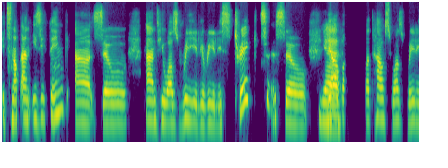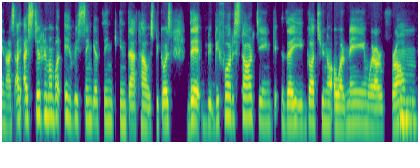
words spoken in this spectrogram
it's not an easy thing uh, so and he was really really strict so yeah, yeah but but house was really nice I, I still remember every single thing in that house because the b- before starting they got you know our name where are from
